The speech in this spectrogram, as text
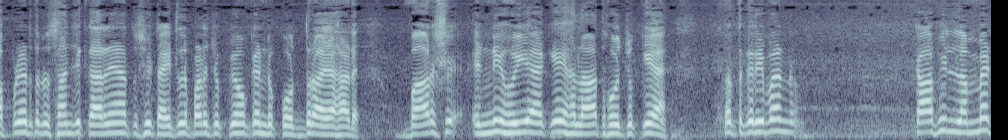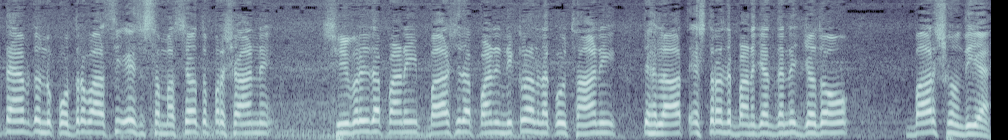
ਅਪਡੇਟ ਤੁਹਾਨੂੰ ਸਾਂਝੀ ਕਰ ਰਹੇ ਹਾਂ। ਤੁਸੀਂ ਟਾਈਟਲ ਪੜ੍ਹ ਚੁੱਕੇ ਹੋ ਕਿ ਨਕੋਦਰ ਆਇਆ ਹੜ ਬਾਰਿਸ਼ ਇੰਨੀ ਹੋਈ ਹੈ ਕਿ ਹਾਲਾਤ ਹੋ ਚੁੱਕੇ ਹੈ। ਤਾਂ ਤਕਰੀਬਨ ਕਾਫੀ ਲੰਮੇ ਟਾਈਮ ਤੋਂ ਨਕੋਦਰ ਵਾਸੀ ਇਸ ਸਮੱਸਿਆ ਤੋਂ ਪਰੇਸ਼ਾਨ ਨੇ। ਸੀਵਰੇਜ ਦਾ ਪਾਣੀ, ਬਾਰਿਸ਼ ਦਾ ਪਾਣੀ ਨਿਕਲਣ ਦਾ ਕੋਈ ਥਾਂ ਨਹੀਂ ਤੇ ਹਾਲਾਤ ਇਸ ਤਰ੍ਹਾਂ ਦੇ ਬਣ ਜਾਂਦੇ ਨੇ ਜਦੋਂ ਬਾਰਿਸ਼ ਹੁੰਦੀ ਹੈ।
